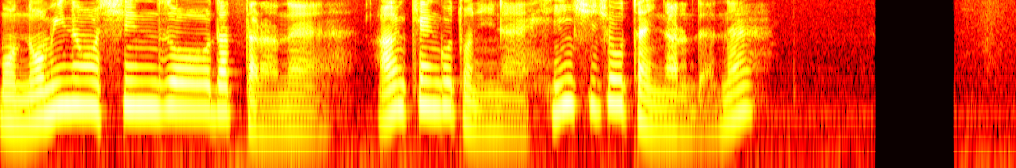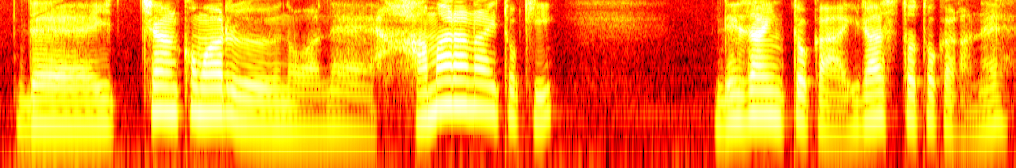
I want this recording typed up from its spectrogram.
もう飲みの心臓だったらね、案件ごとにね、瀕死状態になるんだよね。で、いっちゃん困るのはね、はまらない時デザインとかイラストとかがね、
